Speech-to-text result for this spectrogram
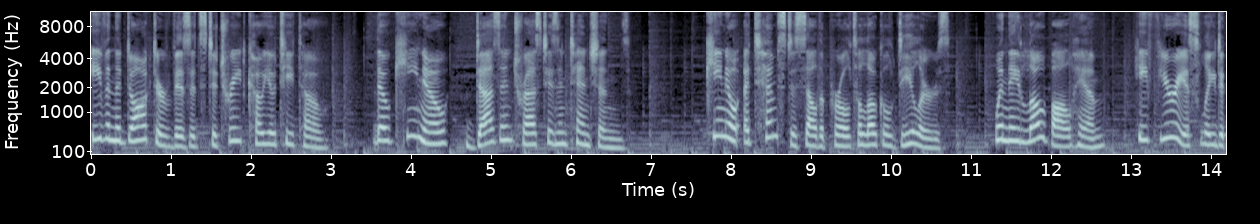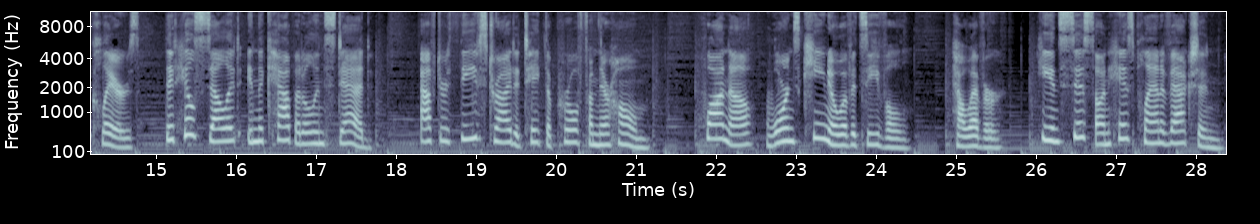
even the doctor visits to treat Coyotito, though Kino doesn't trust his intentions. Kino attempts to sell the pearl to local dealers. When they lowball him, he furiously declares that he'll sell it in the capital instead. After thieves try to take the pearl from their home, Juana warns Kino of its evil. However, he insists on his plan of action.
